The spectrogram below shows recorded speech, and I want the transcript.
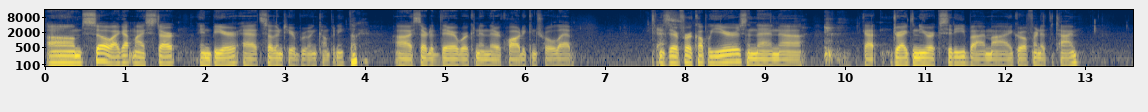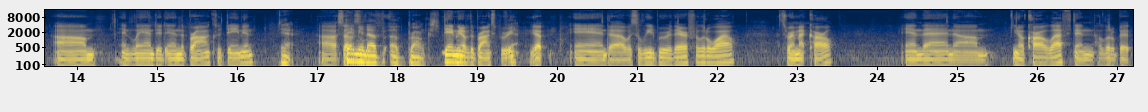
Um, so I got my start in beer at Southern Tier Brewing Company. Okay. Uh, I started there working in their quality control lab. I was there for a couple years and then uh, got dragged to New York City by my girlfriend at the time um, and landed in the Bronx with Damien. Yeah. Uh, so Damien of, of Bronx. Damien of the Bronx Brewery. Yeah. Yep. And uh, was the lead brewer there for a little while. That's where I met Carl. And then, um, you know, Carl left, and a little bit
